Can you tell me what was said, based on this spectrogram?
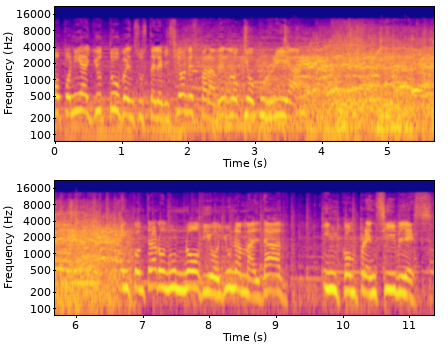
o ponía YouTube en sus televisiones para ver lo que ocurría. Encontraron un odio y una maldad incomprensibles.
